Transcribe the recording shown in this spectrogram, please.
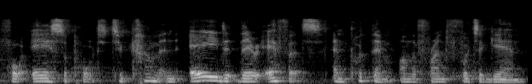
for air support to come and aid their efforts and put them on the front foot again.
